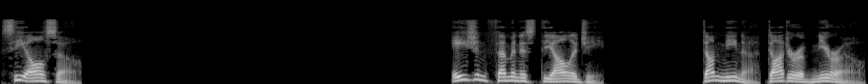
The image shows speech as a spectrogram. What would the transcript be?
See also. Asian feminist theology. Domnina daughter of Nero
